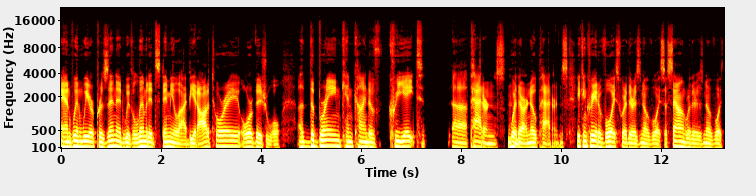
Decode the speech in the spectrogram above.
and when we are presented with limited stimuli, be it auditory or visual, uh, the brain can kind of create. Uh, patterns where there are no patterns. It can create a voice where there is no voice, a sound where there is no voice,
